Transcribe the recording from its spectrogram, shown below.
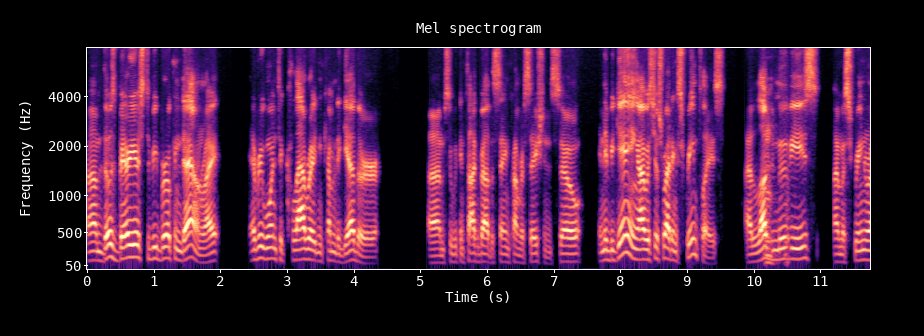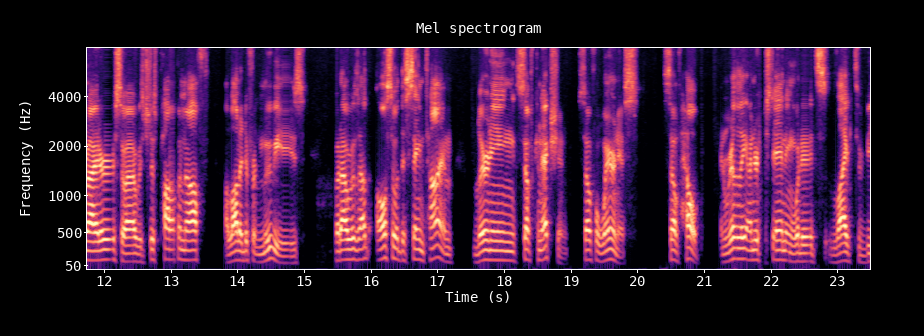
um, those barriers to be broken down, right? Everyone to collaborate and come together um, so we can talk about the same conversation. So in the beginning, I was just writing screenplays. I loved Mm. movies. I'm a screenwriter, so I was just popping off a lot of different movies. But I was also at the same time learning self connection, self awareness, self help, and really understanding what it's like to be,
